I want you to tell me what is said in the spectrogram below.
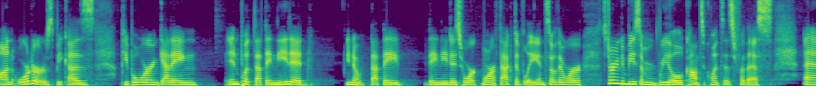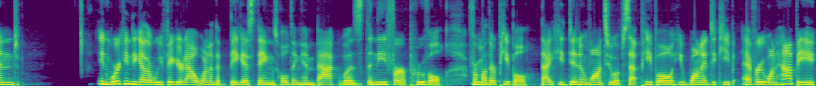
on orders because people weren't getting input that they needed, you know, that they they needed to work more effectively. And so there were starting to be some real consequences for this. And in working together, we figured out one of the biggest things holding him back was the need for approval from other people, that he didn't want to upset people. He wanted to keep everyone happy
